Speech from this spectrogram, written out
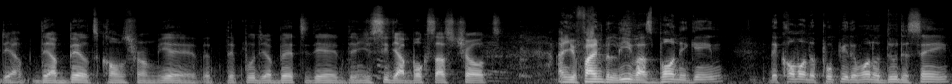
their their belt comes from. Yeah, they, they put their belt there. Then you see their boxers short, and you find believers born again. They come on the pulpit. They want to do the same.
